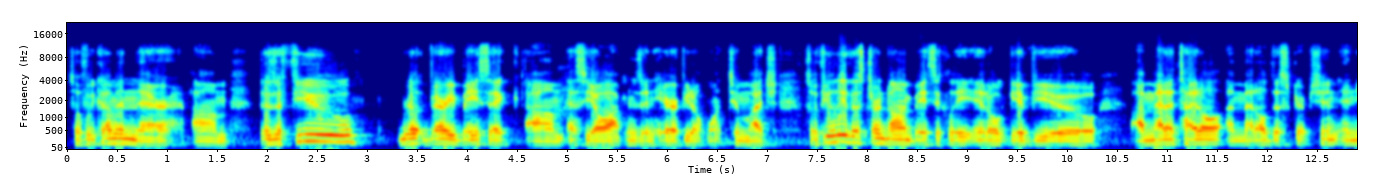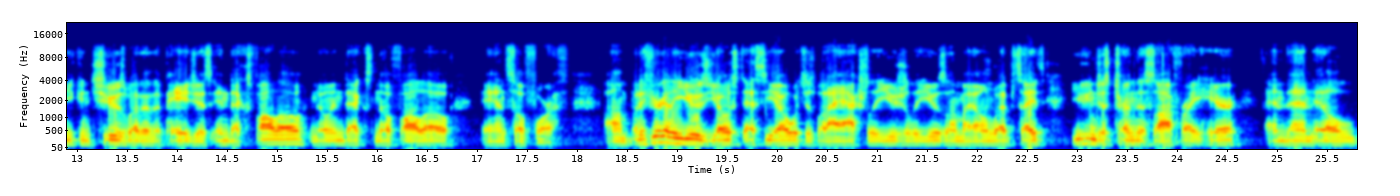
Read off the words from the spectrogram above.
So if we come in there, um, there's a few very basic um, SEO options in here if you don't want too much. So if you leave this turned on, basically it'll give you a meta title, a meta description, and you can choose whether the page is index follow, no index, no follow, and so forth. Um, but if you're going to use Yoast SEO, which is what I actually usually use on my own websites, you can just turn this off right here, and then it'll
